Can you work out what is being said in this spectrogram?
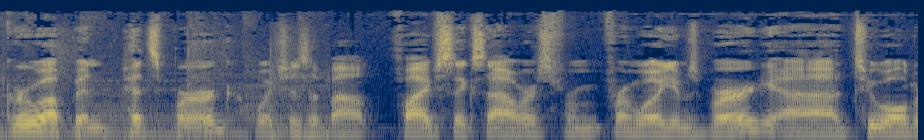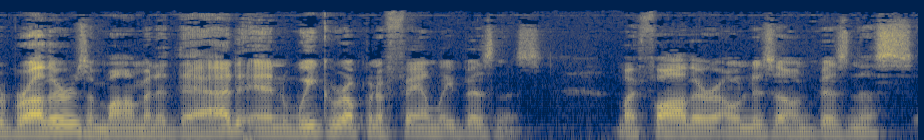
Grew up in Pittsburgh, which is about five, six hours from, from Williamsburg. Uh, two older brothers, a mom and a dad, and we grew up in a family business. My father owned his own business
